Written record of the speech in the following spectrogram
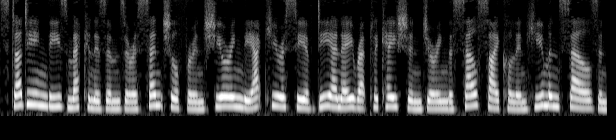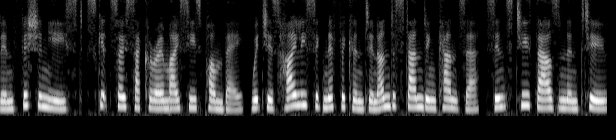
Studying these mechanisms are essential for ensuring the accuracy of DNA replication during the cell cycle in human cells and in fission yeast Schizosaccharomyces pombe, which is highly significant in understanding cancer. Since 2002,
